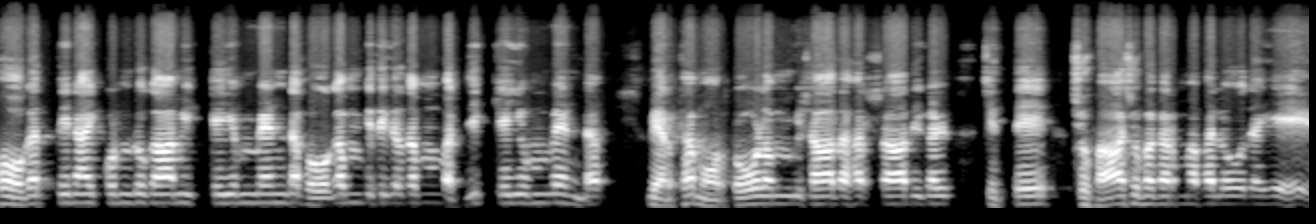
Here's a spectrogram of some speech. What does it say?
ഭോഗത്തിനായി കൊണ്ടു കാമിക്കയും വേണ്ട ഭോഗം വിധികൃതം വർജിക്കയും വേണ്ട. വ്യർത്ഥമോർത്തോളം വിഷാദഹർഷാദികൾ ചിത്തെ ശുഭാശുഭകർമ്മ ഫലോദയെ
